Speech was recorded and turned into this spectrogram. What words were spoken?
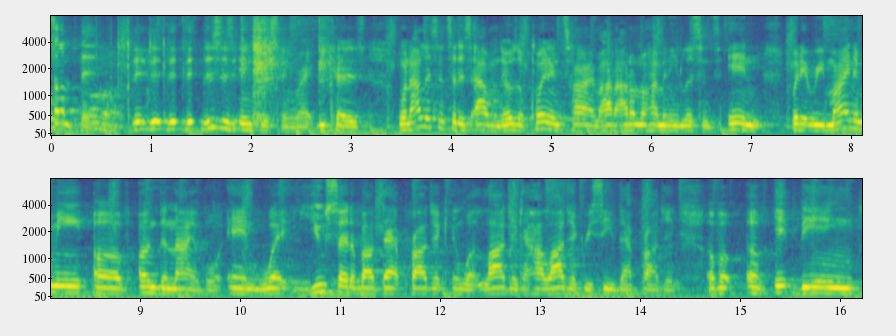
something. Hold on. Th- th- th- th- This is interesting, right? Because when I listened to this album, there was a point in time, I I don't know how many listens in, but it reminded me of Undeniable and what you said about that project and what Logic and how Logic received that project, of, a, of it being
